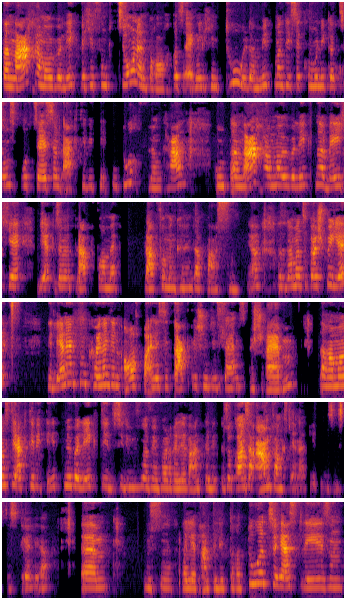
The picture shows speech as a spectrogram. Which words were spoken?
Danach haben wir überlegt, welche Funktionen braucht das eigentlich im Tool, damit man diese Kommunikationsprozesse und Aktivitäten durchführen kann. Und danach haben wir überlegt, na, welche Werkzeuge, Plattformen, Plattformen können da passen. Ja? Also haben wir zum Beispiel jetzt, die Lernenden können den Aufbau eines didaktischen Designs beschreiben. Da haben wir uns die Aktivitäten überlegt, die, die müssen auf jeden Fall relevante, also ganz ein Anfangslernergebnis ist das, gell, ja. Ähm, müssen relevante Literatur zuerst lesen,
